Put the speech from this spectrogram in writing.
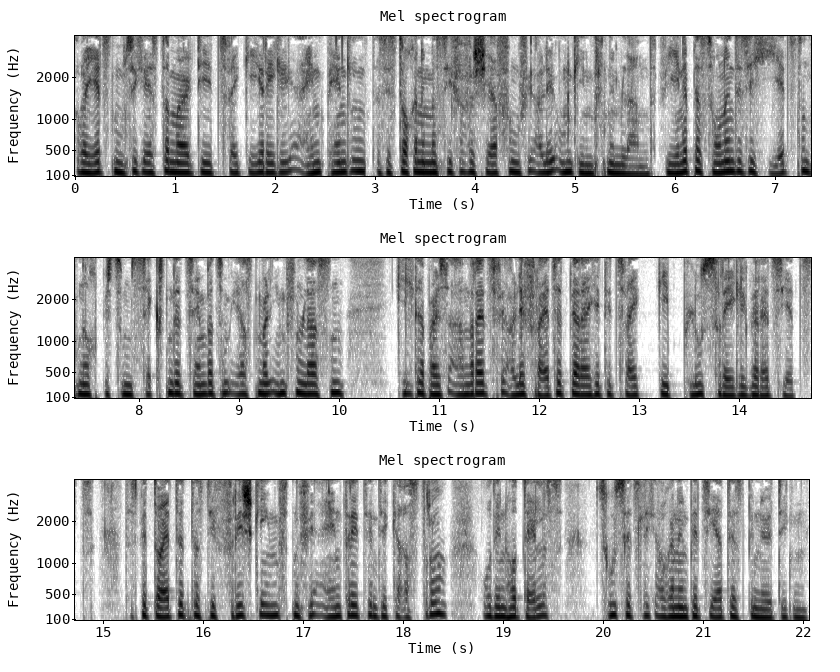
Aber jetzt muss ich erst einmal die 2G-Regel einpendeln. Das ist doch eine massive Verschärfung für alle Ungeimpften im Land. Für jene Personen, die sich jetzt und noch bis zum 6. Dezember zum ersten Mal impfen lassen, gilt aber als Anreiz für alle Freizeitbereiche die 2G-Plus-Regel bereits jetzt. Das bedeutet, dass die frisch Geimpften für Eintritt in die Gastro oder in Hotels zusätzlich auch einen PCR-Test benötigen.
